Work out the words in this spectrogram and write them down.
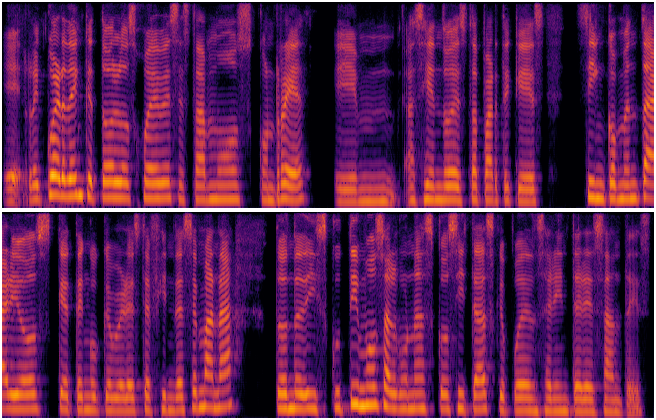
Eh, recuerden que todos los jueves estamos con red em, haciendo esta parte que es sin comentarios que tengo que ver este fin de semana, donde discutimos algunas cositas que pueden ser interesantes.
